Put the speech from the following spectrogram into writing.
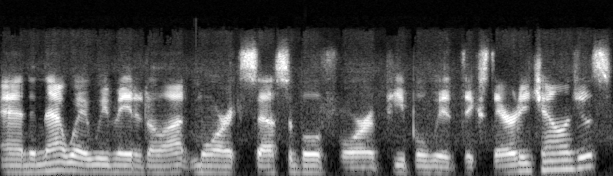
And in that way, we made it a lot more accessible for people with dexterity challenges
